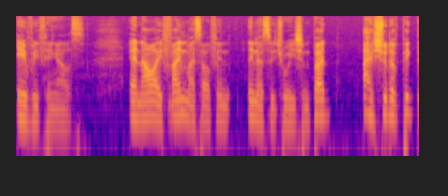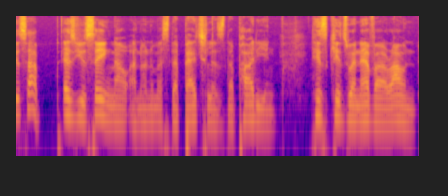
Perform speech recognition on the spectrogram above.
everything else and now i Mm. find myself in in a situation but i should have picked this up as you're saying now anonymous the bachelors the partying his kids were never around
